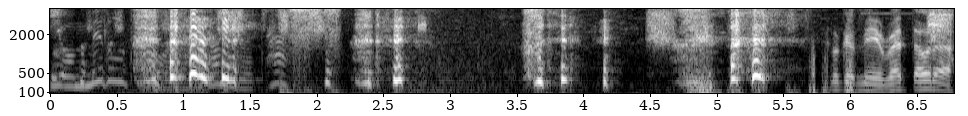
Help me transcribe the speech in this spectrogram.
Your middle tower is under attack. Look at me, red Dota.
